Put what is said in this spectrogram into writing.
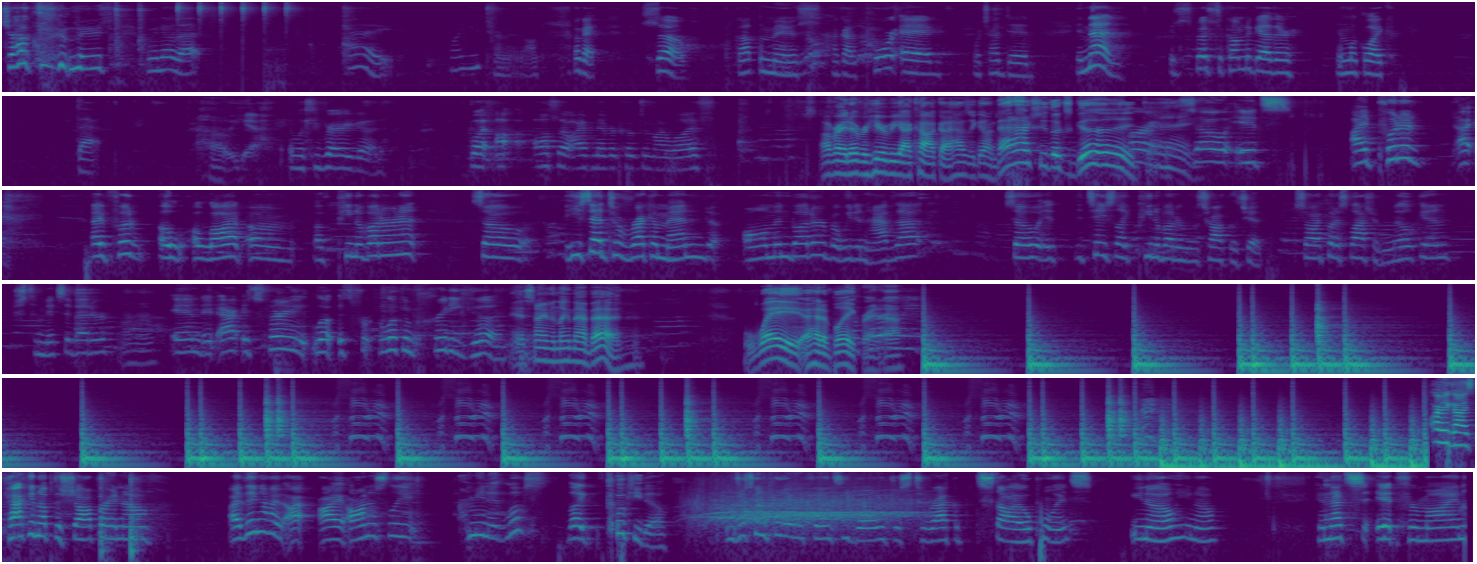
chocolate mousse. We know that. Hey, why you turn it on? Okay, so got the mousse. I got a pour egg, which I did, and then it's supposed to come together and look like that. Oh yeah. It looks very good. But uh, also, I've never cooked in my life. All right, over here we got Kaka. How's it going? That actually looks good. All right, Dang. so it's I put a I I put a, a lot um of peanut butter in it. So he said to recommend almond butter, but we didn't have that. So it, it tastes like peanut butter with chocolate chip. So I put a splash of milk in just to mix it better, Uh-huh. and it it's very look it's looking pretty good. Yeah, it's not even looking that bad. Way ahead of Blake right now. All right, guys, packing up the shop right now. I think I, I, I honestly, I mean, it looks like cookie dough. I'm just gonna put it in a fancy bowl just to rack up style points. You know, you know. And that's it for mine.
